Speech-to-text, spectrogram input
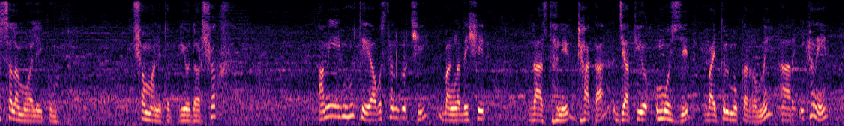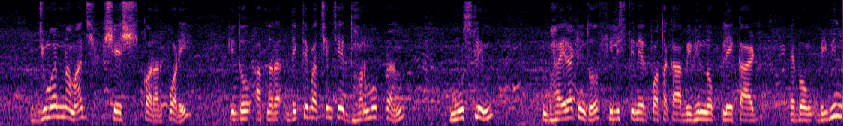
আসসালামু আলাইকুম। সম্মানিত প্রিয় দর্শক, আমি এই মুহূর্তে অবস্থান করছি বাংলাদেশের রাজধানীর ঢাকা জাতীয় মসজিদ বাইতুল মোকাররমে। আর এখানে জুমার নামাজ শেষ করার পরে কিন্তু আপনারা দেখতে পাচ্ছেন যে ধর্মপ্রাণ মুসলিম ভাইরা কিন্তু ফিলিস্তিনের পতাকা, বিভিন্ন প্লে কার্ড এবং বিভিন্ন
